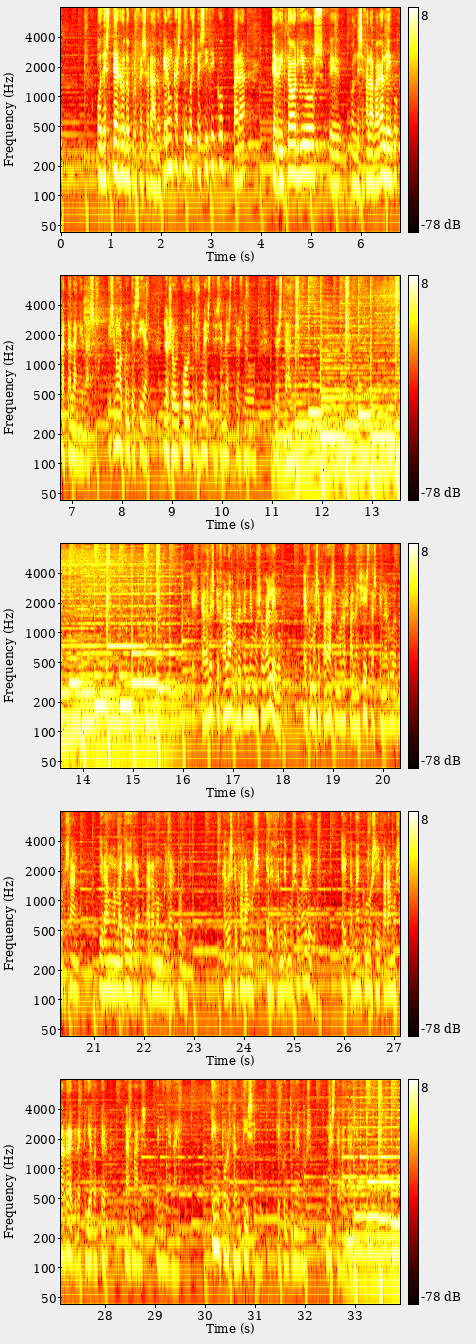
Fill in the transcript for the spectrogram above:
O desterro do profesorado, que era un castigo específico para territorios eh, onde se falaba galego, catalán e vasco. Iso non acontecía nos outros mestres e mestras do, do Estado. Música vez que falamos defendemos o galego é como se parásemos os falanxistas que na Rúa do Orsán lle dan unha malleira a Ramón Vilar Ponte. Cada vez que falamos e defendemos o galego é tamén como se paramos a regra que lle ter nas mans de miña nai. É importantísimo que continuemos nesta batalla.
